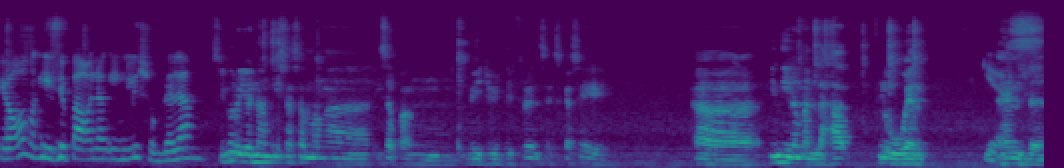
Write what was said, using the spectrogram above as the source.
Ako, mag-isip pa ako ng English, huwag na lang. siguro yun ang isa sa mga, isa pang major differences kasi uh, hindi naman lahat fluent Yes. and uh,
